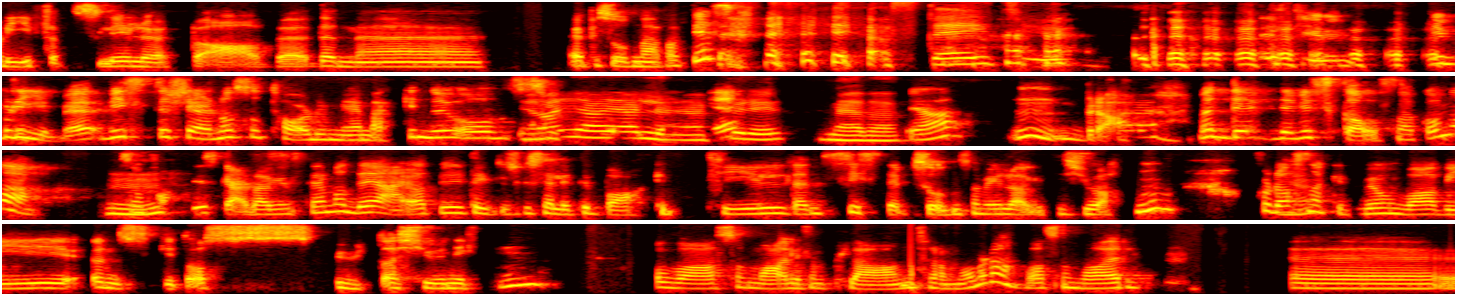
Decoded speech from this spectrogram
blir fødsel i løpet av eh, denne episoden her, faktisk. ja, stay tuned. stay tuned. Vi blir med. Hvis det skjer noe, så tar du med Mac-en, du. Og ja, ja, jeg løper ut med den. Ja, mm, bra. Men det, det vi skal snakke om, da, som mm. faktisk er dagens tema, det er jo at vi tenkte vi skulle se litt tilbake til den siste episoden som vi laget i 2018. For da ja. snakket vi om hva vi ønsket oss ut av 2019, og hva som var liksom planen framover. Hva som var uh,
